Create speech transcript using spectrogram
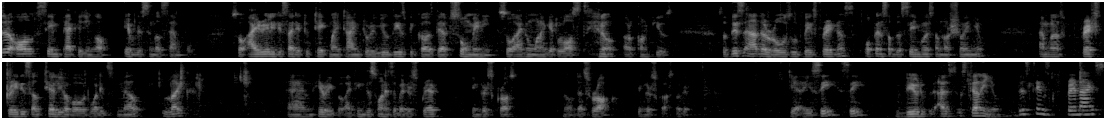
are all same packaging of every single sample. So I really decided to take my time to review these because there are so many. So I don't want to get lost, you know, or confused. So this is another rose oud based fragrance. Opens up the same way, so I'm not showing you. I'm gonna fresh spray this. I'll tell you about what it smells like. And here we go. I think this one is a better spray. Fingers crossed. No, that's rock. Fingers crossed. Okay. Yeah, you see, see, beautiful. I was telling you, this thing's very nice.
